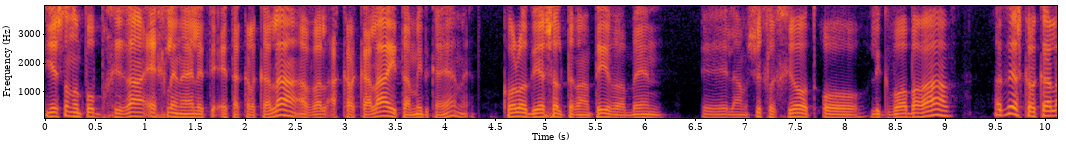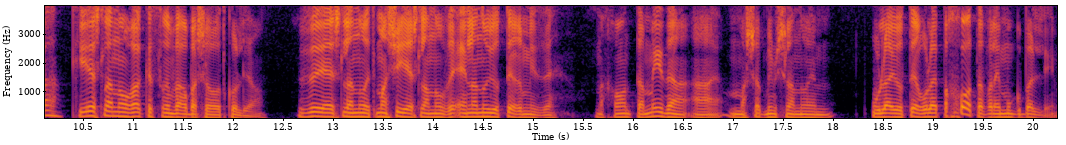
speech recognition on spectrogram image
יש לנו פה בחירה איך לנהל את, את הכלכלה, אבל הכלכלה היא תמיד קיימת. כל עוד יש אלטרנטיבה בין אה, להמשיך לחיות או לגבוה ברעב, אז יש כלכלה, כי יש לנו רק 24 שעות כל יום, ויש לנו את מה שיש לנו ואין לנו יותר מזה, נכון? תמיד המשאבים שלנו הם אולי יותר, אולי פחות, אבל הם מוגבלים.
